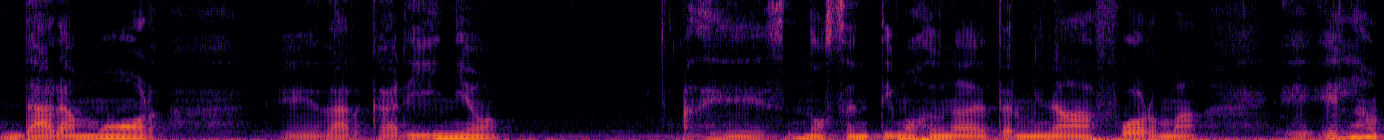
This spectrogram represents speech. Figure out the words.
dar amor, dar cariño, nos sentimos de una determinada forma, eh, es la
